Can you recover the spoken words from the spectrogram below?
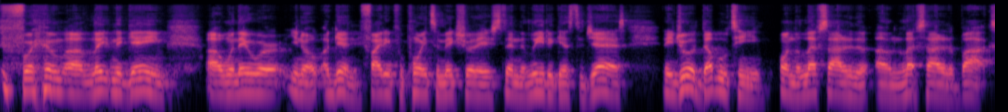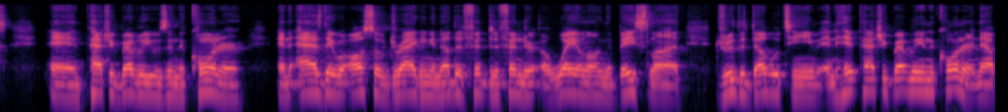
for, for him uh, late in the game uh, when they were, you know, again, fighting for points and make sure they extend the lead against the Jazz. They drew a double team on the left side of the um, left side of the box. And Patrick Beverley was in the corner and as they were also dragging another defender away along the baseline, drew the double team and hit Patrick Beverley in the corner. Now,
